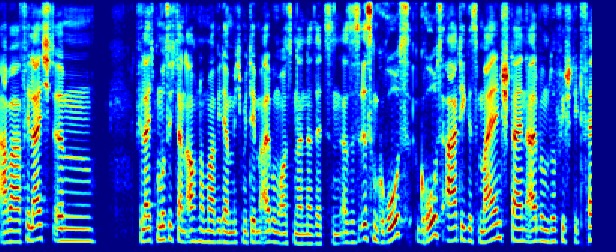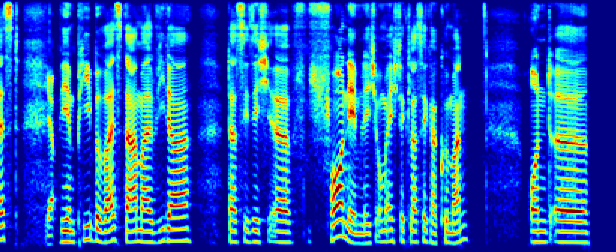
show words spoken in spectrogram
Aber vielleicht, ähm, vielleicht muss ich dann auch nochmal wieder mich mit dem Album auseinandersetzen. Also es ist ein groß, großartiges Meilenstein-Album, so viel steht fest. Ja. VMP beweist da mal wieder, dass sie sich äh, vornehmlich um echte Klassiker kümmern. Und äh,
